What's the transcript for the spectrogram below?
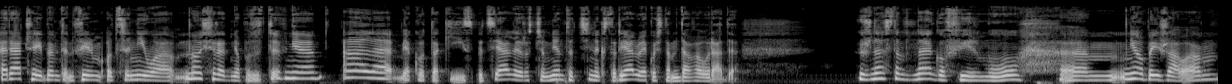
Raczej bym ten film oceniła, no, średnio pozytywnie, ale jako taki specjalny, rozciągnięty odcinek serialu jakoś tam dawał radę. Już następnego filmu um, nie obejrzałam,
